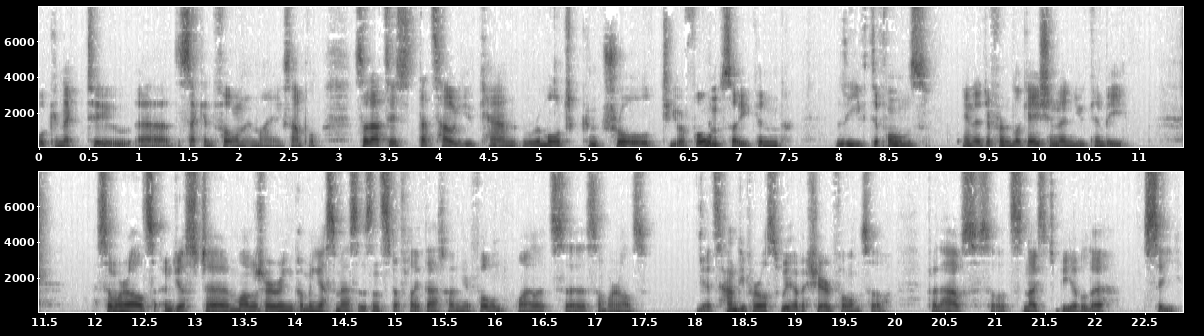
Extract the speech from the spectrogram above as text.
will connect to uh, the second phone in my example. So that's it. That's how you can remote control to your phone. So you can leave the phones in a different location and you can be somewhere else and just uh, monitor incoming SMSs and stuff like that on your phone while it's uh, somewhere else. It's handy for us. We have a shared phone, so for the house, so it's nice to be able to see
